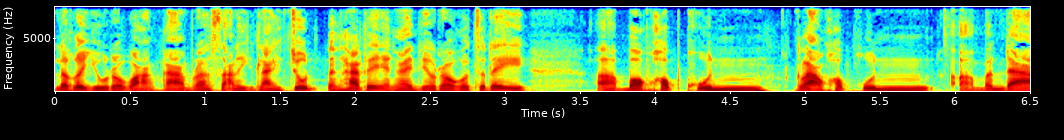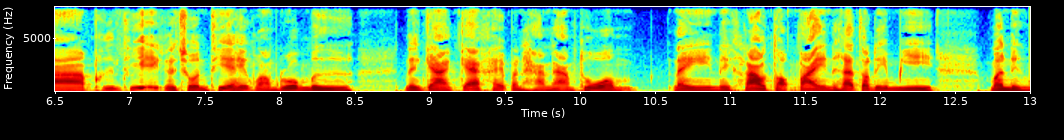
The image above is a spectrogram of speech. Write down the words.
แล้วก็อยู่ระหว่างการประสานอีกหลายจุดนะคะ ถ้ายังไงเดี๋ยวเราก็จะได้บอกขอบคุณกล่าวขอบคุณบรรดาพื้นที่เอกชนที่ให้ความร่วมมือในการแก้ไขปัญหาน้ำท่วมในในคราวต่อไปนะคะ ตอนนี้มีมาหนึ่ง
